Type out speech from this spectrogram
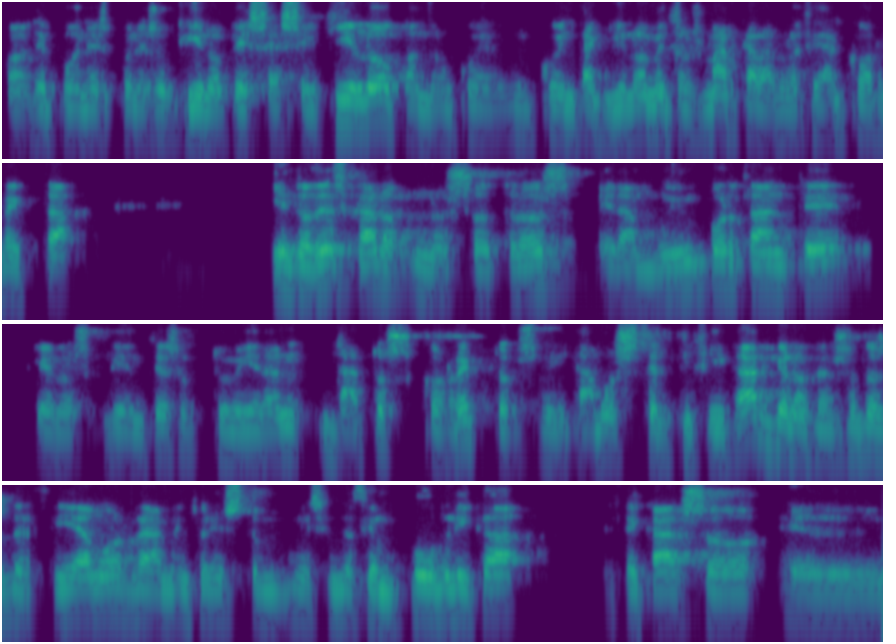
cuando te pones, pones un kilo, pesa ese kilo, cuando cuenta kilómetros marca la velocidad correcta. Y entonces, claro, nosotros era muy importante que los clientes obtuvieran datos correctos. Necesitamos certificar que lo que nosotros decíamos realmente una institución pública, en este caso el,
